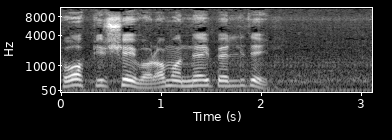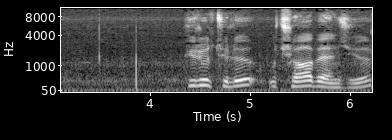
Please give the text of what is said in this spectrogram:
tuhaf bir şey var ama ne belli değil. Gürültülü uçağa benziyor.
